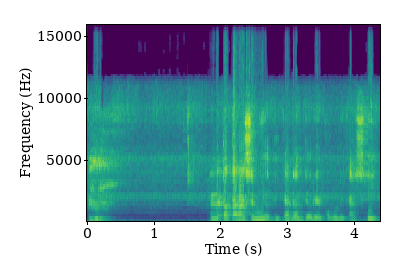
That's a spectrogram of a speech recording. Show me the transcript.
ada tataran semiotika dan teori komunikasi.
